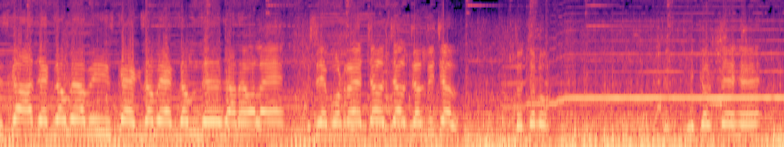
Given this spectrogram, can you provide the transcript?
इसका आज एग्ज़ाम है अभी इसका एग्ज़ाम है एग्ज़ाम देने जाने वाला है। इसे बोल रहे हैं चल चल जल्दी चल। तो चलो निकलते हैं।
